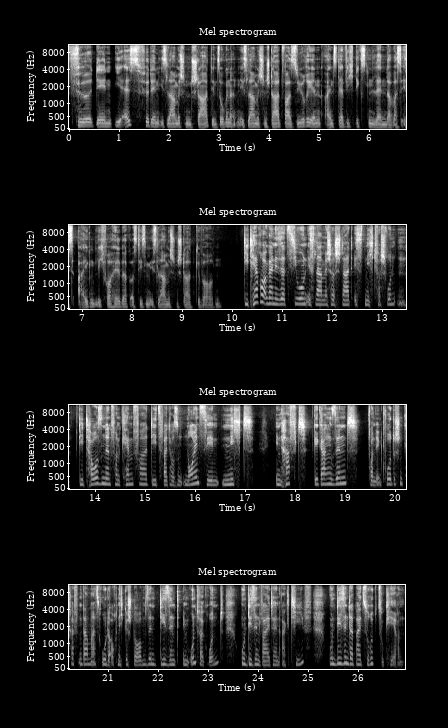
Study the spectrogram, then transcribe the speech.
Für den IS, für den Islamischen Staat, den sogenannten Islamischen Staat, war Syrien eins der wichtigsten Länder. Was ist eigentlich, Frau Hellberg, aus diesem Islamischen Staat geworden? Die Terrororganisation Islamischer Staat ist nicht verschwunden. Die Tausenden von Kämpfer, die 2019 nicht in Haft gegangen sind, von den kurdischen Kräften damals oder auch nicht gestorben sind, die sind im Untergrund und die sind weiterhin aktiv und die sind dabei zurückzukehren.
